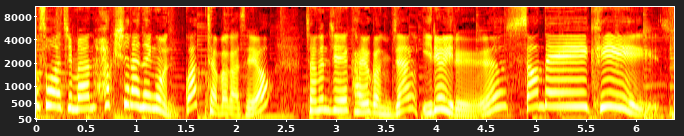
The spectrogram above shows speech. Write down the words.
소소하지만 확실한 행운 꽉 잡아가세요. 정은지의 가요광장 일요일은 썬데이 퀴즈.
